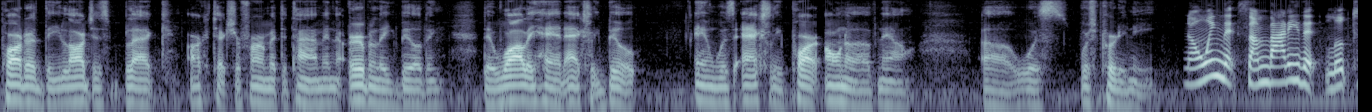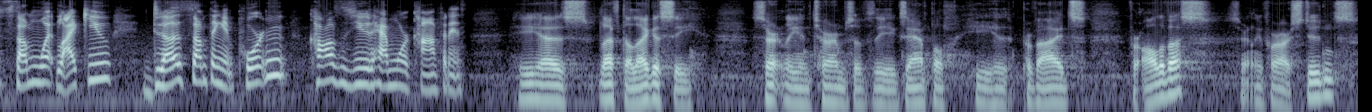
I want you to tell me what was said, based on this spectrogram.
part of the largest black architecture firm at the time in the Urban League building that Wally had actually built and was actually part owner of now uh, was, was pretty neat. Knowing that somebody that looked somewhat like you does something important causes you to have more confidence. He has left a legacy, certainly in terms of the example he provides for all of us, certainly for our students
